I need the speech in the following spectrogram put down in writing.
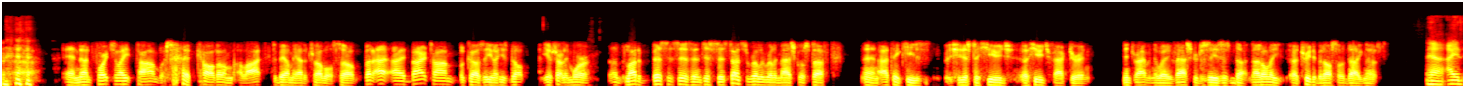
Uh, and unfortunately, Tom was called on a lot to bail me out of trouble. So, but I, I admire Tom because you know he's built you know certainly more a lot of businesses and just has done some really really magical stuff. And I think he's she's just a huge a huge factor in in driving the way vascular disease is not, not only uh, treated but also diagnosed. Yeah, I, it,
